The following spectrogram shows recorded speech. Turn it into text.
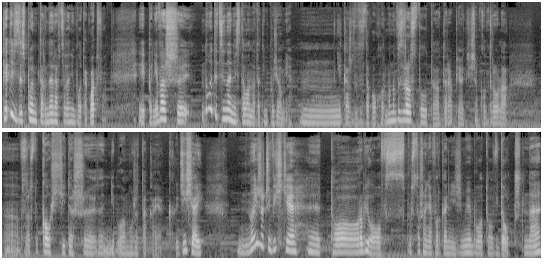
Kiedyś z zespołem Turnera wcale nie było tak łatwo, e, ponieważ e, no, medycyna nie stała na takim poziomie. Mm, Nie każdy dostawał hormony wzrostu, ta terapia, jakaś tam kontrola wzrostu kości też nie była może taka jak dzisiaj. No i rzeczywiście to robiło spustoszenia w organizmie, było to widoczne.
